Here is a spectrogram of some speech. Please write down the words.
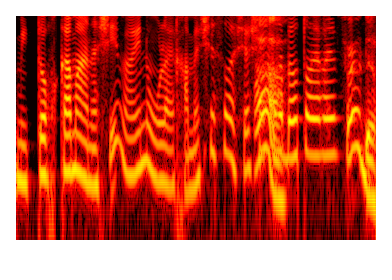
מתוך כמה אנשים, היינו אולי 15, 16 אה. באותו ערב. בסדר.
